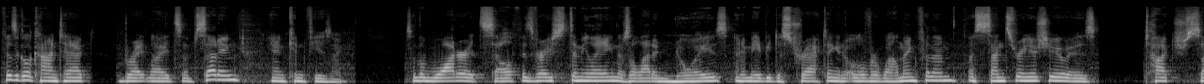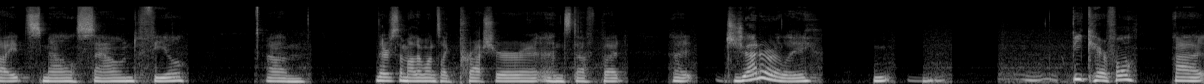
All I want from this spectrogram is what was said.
physical contact, bright lights upsetting and confusing. So the water itself is very stimulating. There's a lot of noise and it may be distracting and overwhelming for them. A sensory issue is touch, sight, smell, sound, feel. Um, there's some other ones like pressure and stuff, but uh, generally, be careful. Uh,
